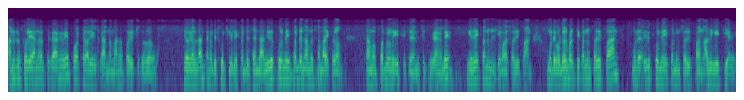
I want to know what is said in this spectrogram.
அனைத்து சூறையானதுக்காகவே போட்ட வழிகள் காரணமாக போயிட்டு இருக்கிறதோ இவர்கள் தான் தங்களுடைய சூழ்ச்சிகளை கொண்டு சென்ற அறிவு கூர்மை கொண்டு நம்ம சம்பாதிக்கிறோம். நம்ம பொருள்களை ஈச்சிட்டு நினைச்சிட்டு இருக்காங்களே இதை கொண்டும் நிச்சயமாக சோதிப்பான். உங்களுடைய உடல் பலத்தை கொண்டும் சோதிப்பான் உங்களுடைய அறிவு கூர்மையை கொண்டும் சோதிப்பான். அது ஈட்டியவை.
